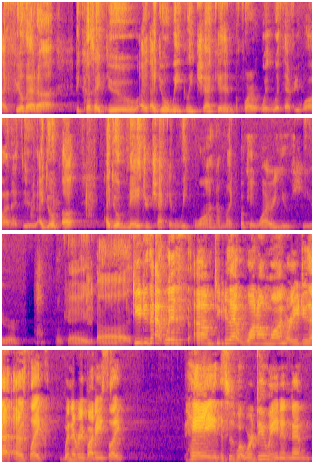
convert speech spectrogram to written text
I feel that uh, because I do I, I do a weekly check in before with, with, everyone. I do I do a uh, do a major check in week one. I'm like, okay, why are you here? Okay. Uh, do you do that with um, do you do that one on one, or you do that as like when everybody's like, hey, this is what we're doing, and then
